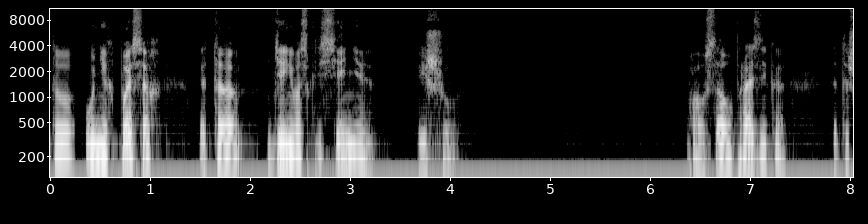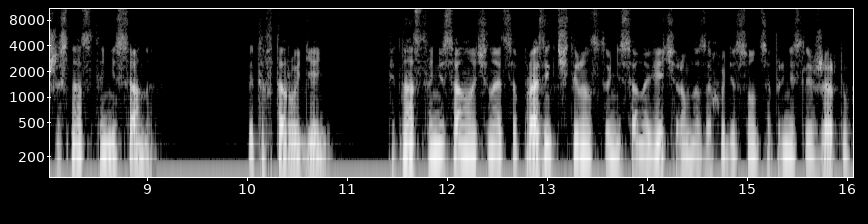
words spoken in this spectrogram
то у них Песах – это день воскресения Ишуа. По уставу праздника это 16 Ниссана. Это второй день. 15 Ниссана начинается праздник, 14 Ниссана вечером на заходе солнца принесли жертву,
